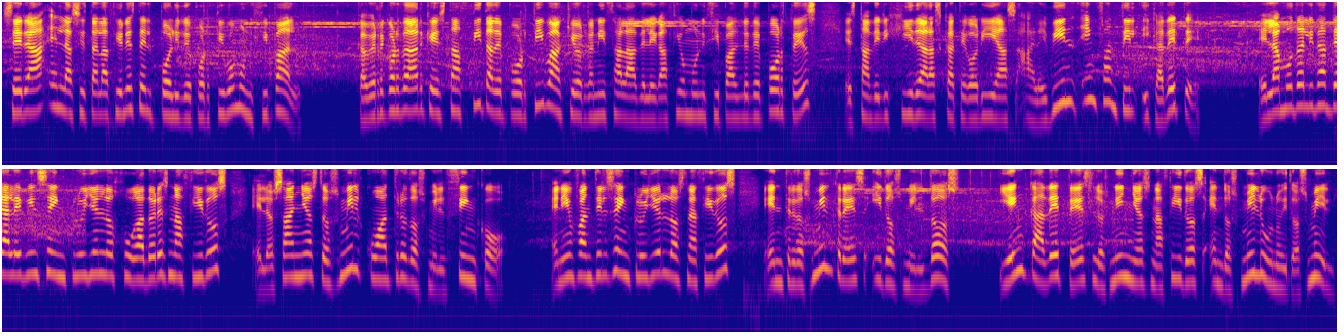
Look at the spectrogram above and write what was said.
Será en las instalaciones del Polideportivo Municipal. Cabe recordar que esta cita deportiva que organiza la Delegación Municipal de Deportes está dirigida a las categorías Alevín, Infantil y Cadete. En la modalidad de Alevín se incluyen los jugadores nacidos en los años 2004-2005. En infantil se incluyen los nacidos entre 2003 y 2002 y en cadetes los niños nacidos en 2001 y 2000.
